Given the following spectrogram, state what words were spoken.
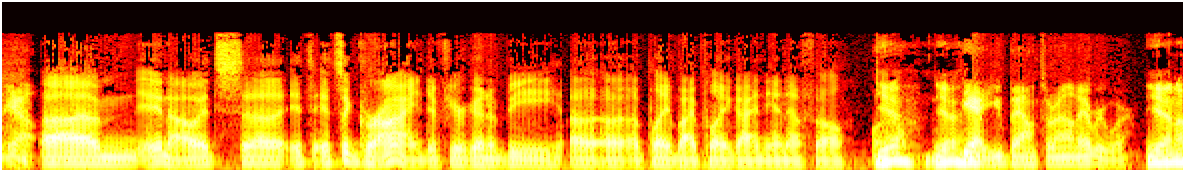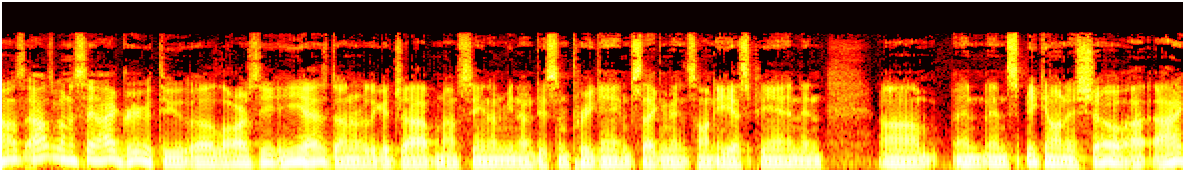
Yeah. um, you know, it's uh, it's it's a grind if you're going to be a- a, a play-by-play guy in the NFL. Yeah, yeah, Yeah, you bounce around everywhere. Yeah, and I was I was going to say I agree with you, uh, Lars. He he has done a really good job, and I've seen him, you know, do some pregame segments on ESPN, and um and and speaking on his show, I, I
